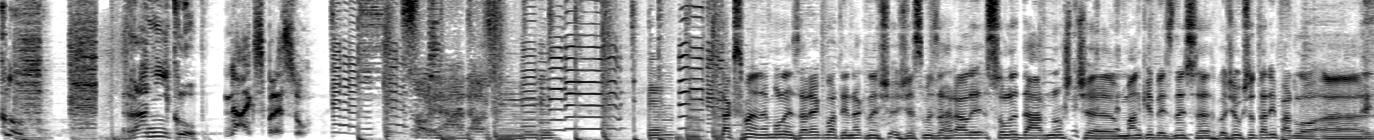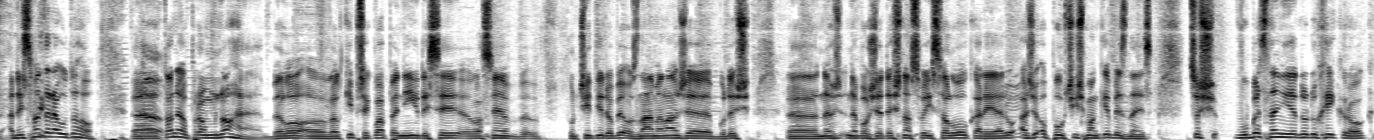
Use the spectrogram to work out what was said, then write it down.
Klub. Ranní klub na Expressu. Solidárnost. Tak jsme nemohli zareagovat jinak, než že jsme zahráli Solidárnost Monkey Business, protože už to tady padlo. Eh, a když jsme teda u toho, eh, no. Tonio, pro mnohé bylo eh, velký překvapení, když si vlastně v určitý době oznámila, že budeš, nebo že jdeš na svoji solovou kariéru a že opouštíš Monkey Business, což vůbec není jednoduchý krok,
